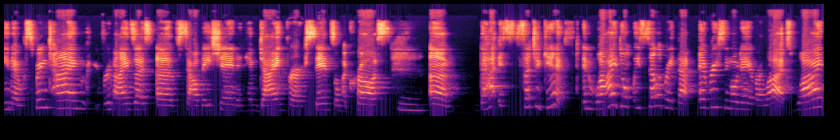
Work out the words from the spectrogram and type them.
you know springtime reminds us of salvation and him dying for our sins on the cross mm. um, that is such a gift. And why don't we celebrate that every single day of our lives? Why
